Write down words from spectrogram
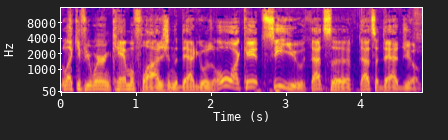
like if you're wearing camouflage and the dad goes, "Oh, I can't see you." That's a that's a dad joke.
